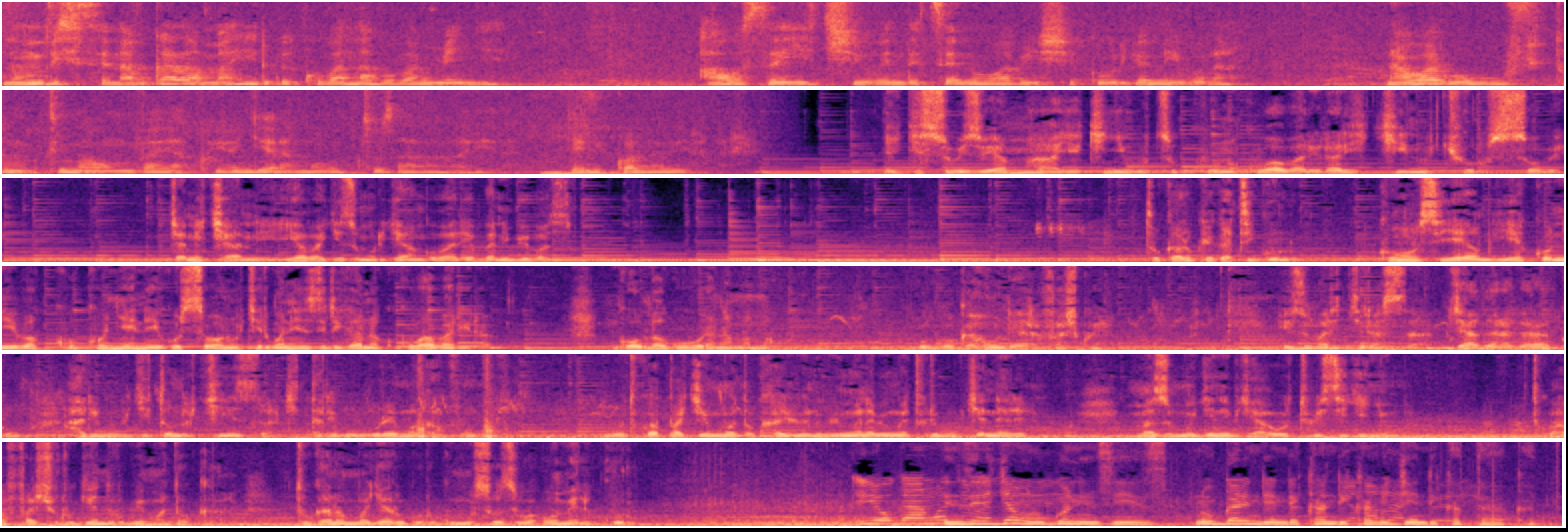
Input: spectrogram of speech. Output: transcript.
numvise nabwo ari amahirwe kuba nabo bamenye aho se yiciwe ndetse n'uwabishe ku buryo nibura nawe ari ufite umutima wumva yakwiyongera mu bo tuzababarira. Njye niko nabifashe. Igisubizo yampaye kinyibutsa ukuntu kubabarira ari ikintu cy'urusobe cyane cyane iyo abagize umuryango barebwa n'ibibazo. Tugaruke gatiguru konsi yambwiye ko niba koko nkeneye gusobanukirwa n'inzira igana ku kubabarira ngomba guhura na mama we. Ubwo gahunda yarafashwe. Izuba rikirasa byagaragara ko hari bube igitondo cyiza kitari buburemo akavumbi ubwo twapakiye mu modoka ibintu bimwe na bimwe turi bukenere maze umujyi n'ibyawo tubisiga inyuma. Twafashe urugendo rw'imodoka tugana mu majyaruguru ku musozi wa omeri kuru. Inzira ijya mu rugo ni nziza nubwo ari ndende kandi ikaba igenda ikatakata.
